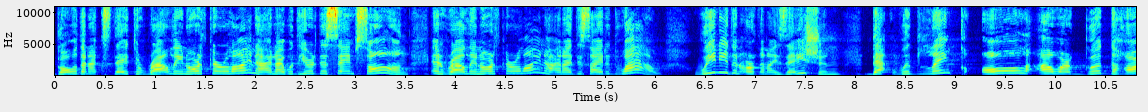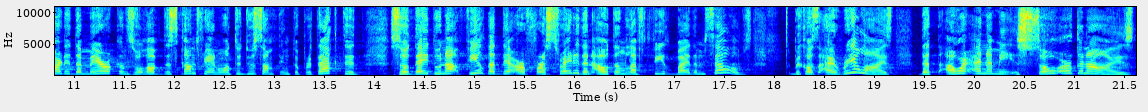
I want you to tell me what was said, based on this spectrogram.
go the next day to Raleigh, North Carolina, and I would hear the same song in Raleigh, North Carolina. And I decided, wow, we need an organization that would link all our good hearted Americans who love this country and want to do something to protect it so they do not feel that they are frustrated and out in left field by themselves. Because I realized that our enemy is so organized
